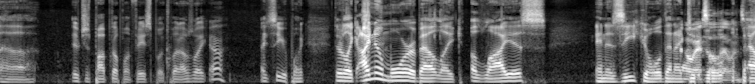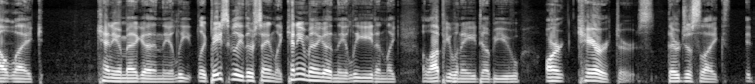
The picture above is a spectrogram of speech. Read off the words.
Uh, it just popped up on Facebook, but I was like, oh, I see your point. They're like, I know more about like Elias and Ezekiel than I Oh, do saw that one too. about like Kenny Omega and the Elite. Like basically, they're saying like Kenny Omega and the Elite and like a lot of people in AEW aren't characters. They're just like it.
